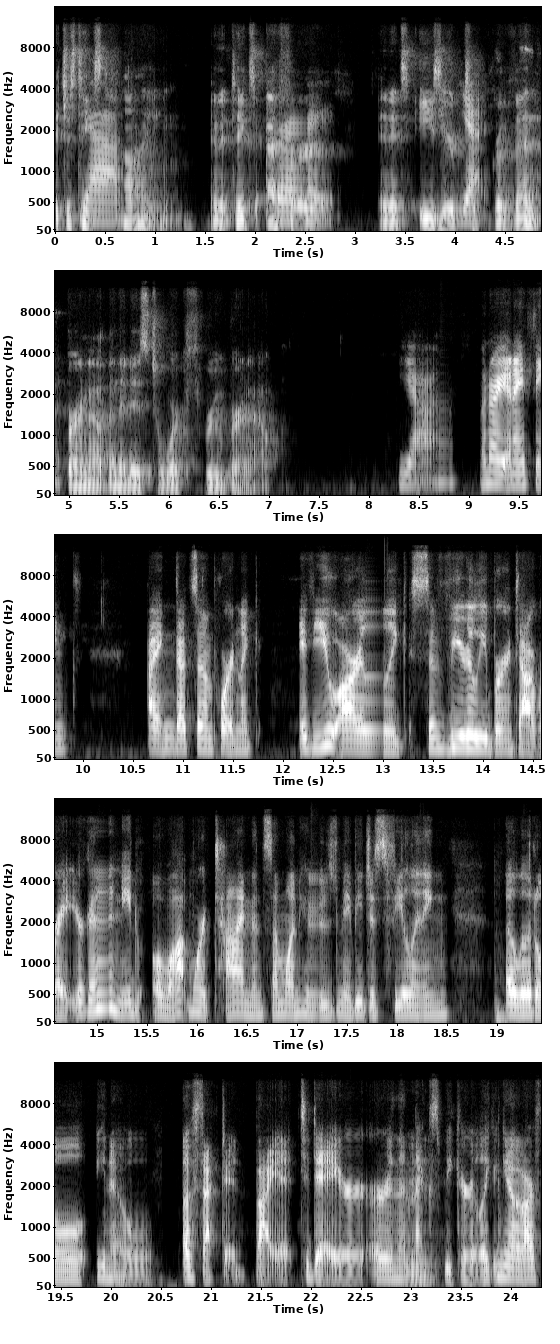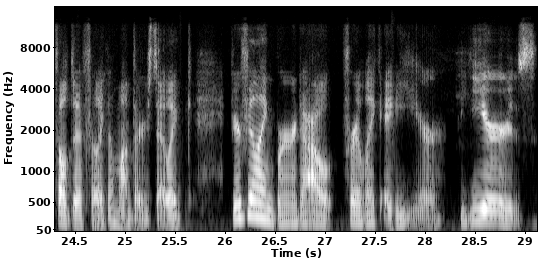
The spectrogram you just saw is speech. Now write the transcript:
It just takes yeah. time and it takes effort. Right. And it's easier yes. to prevent burnout than it is to work through burnout. Yeah. Right. And I think I think that's so important. Like if you are like severely burnt out, right, you're going to need a lot more time than someone who's maybe just feeling a little, you know, affected by it today or, or in the right. next week or like, you know, I felt it for like a month or so. Like if you're feeling burnt out for like a year, years,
